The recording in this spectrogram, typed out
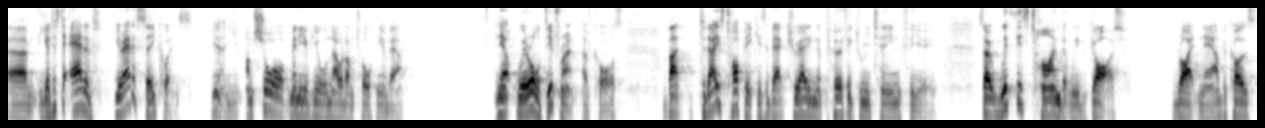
Um, you're just out of you're out of sequence. You know, you, I'm sure many of you will know what I'm talking about. Now, we're all different, of course, but today's topic is about creating the perfect routine for you. So, with this time that we've got right now, because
